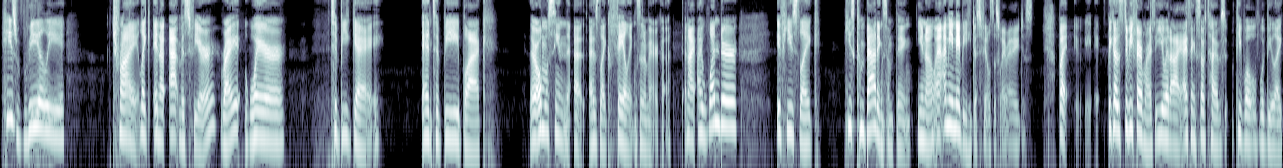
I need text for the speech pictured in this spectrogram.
he's really trying like in an atmosphere right where to be gay and to be black they're almost seen as, as like failings in America. And I, I wonder if he's like, he's combating something, you know? I, I mean, maybe he just feels this way, right? He just, but because to be fair, Marcy, you and I, I think sometimes people would be like,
